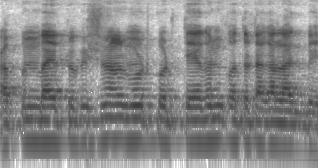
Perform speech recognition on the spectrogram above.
আপন ভাই প্রফেশনাল মোড করতে এখন কত টাকা লাগবে?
